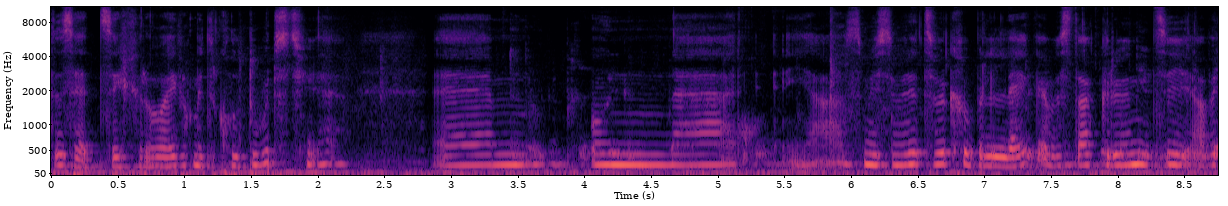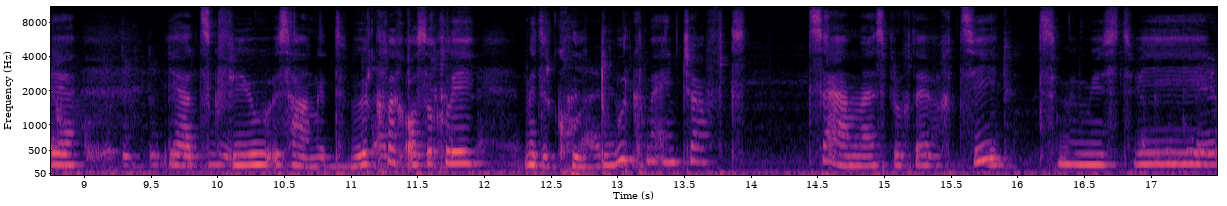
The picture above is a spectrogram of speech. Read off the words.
Das hat sicher auch einfach mit der Kultur zu tun. Ähm, und dann, ja, das müssen wir jetzt wirklich überlegen, was da Gründe sind. Aber ich, ich habe das Gefühl, es hängt wirklich auch so ein bisschen mit der Kulturgemeinschaft zusammen. Es braucht einfach Zeit. Man müsste wie...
